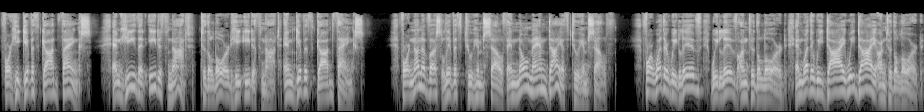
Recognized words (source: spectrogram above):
for he giveth God thanks. And he that eateth not, to the Lord he eateth not, and giveth God thanks. For none of us liveth to himself, and no man dieth to himself. For whether we live, we live unto the Lord, and whether we die, we die unto the Lord.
